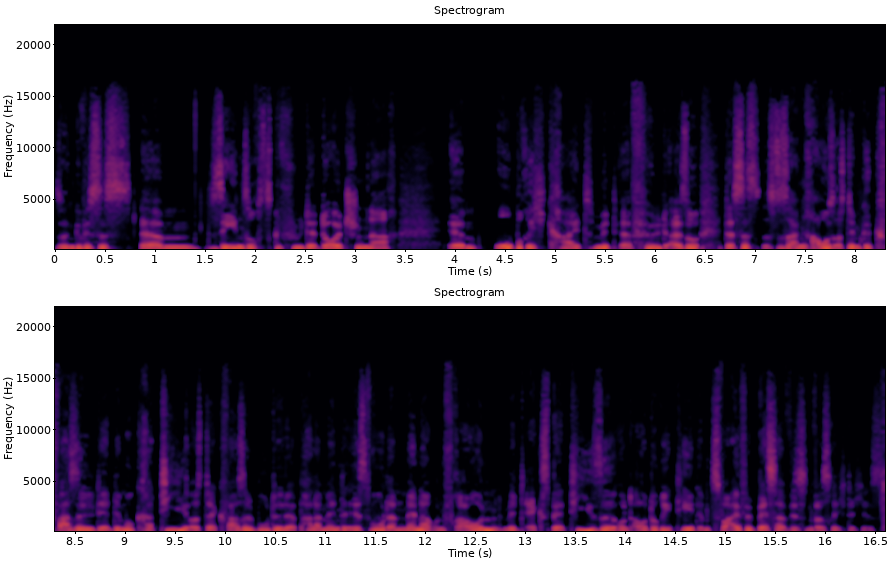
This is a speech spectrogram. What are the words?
so ein gewisses ähm, Sehnsuchtsgefühl der Deutschen nach ähm, Obrigkeit miterfüllt. Also, dass es sozusagen raus aus dem Gequassel der Demokratie, aus der Quasselbude der Parlamente ist, wo dann Männer und Frauen mit Expertise und Autorität im Zweifel besser wissen, was richtig ist.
